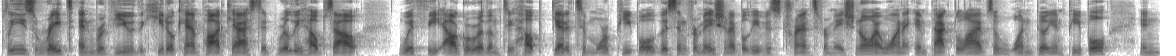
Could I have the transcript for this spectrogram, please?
please rate and review the Keto Kamp podcast. It really helps out with the algorithm to help get it to more people. This information, I believe, is transformational. I want to impact the lives of 1 billion people. And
